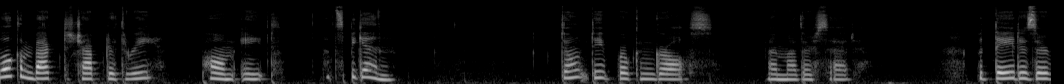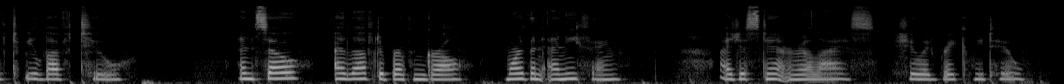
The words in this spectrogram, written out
Welcome back to Chapter 3, Poem 8. Let's begin. Don't date broken girls, my mother said. But they deserve to be loved too. And so I loved a broken girl more than anything. I just didn't realize she would break me too.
